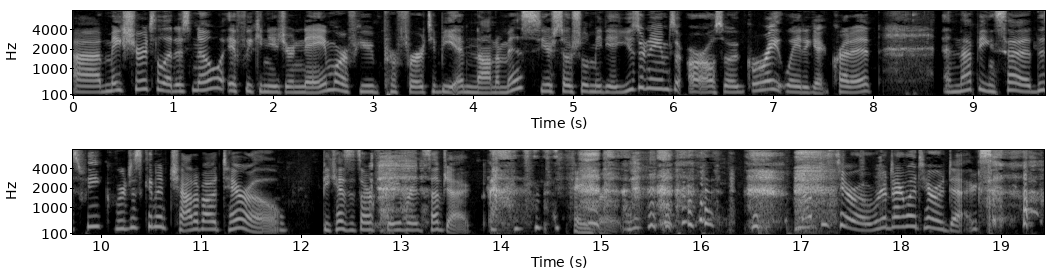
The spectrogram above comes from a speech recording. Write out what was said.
Uh, make sure to let us know if we can use your name or if you prefer to be anonymous. Your social media usernames are also a great way to get credit. And that being said, this week we're just going to chat about tarot because it's our favorite subject. favorite. Not just tarot. We're going to talk about tarot decks.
